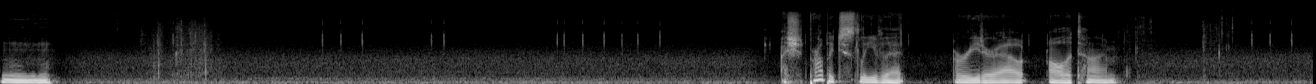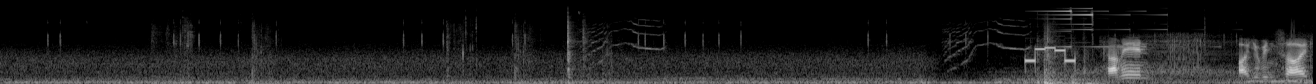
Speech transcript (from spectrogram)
Hmm. I should probably just leave that reader out all the time. Come in. Are you inside?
